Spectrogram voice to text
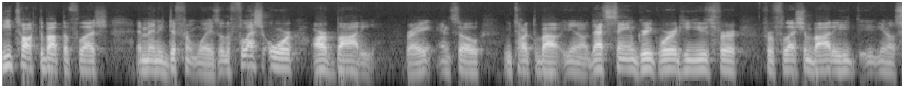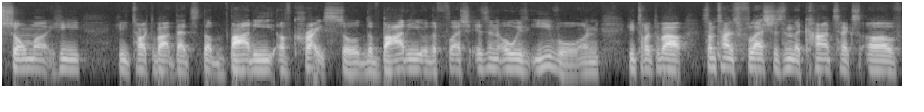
he talked about the flesh in many different ways, or the flesh or our body, right? And so we talked about, you know, that same Greek word he used for, for flesh and body, he, you know, soma, he, he talked about that's the body of Christ. So the body or the flesh isn't always evil. And he talked about sometimes flesh is in the context of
